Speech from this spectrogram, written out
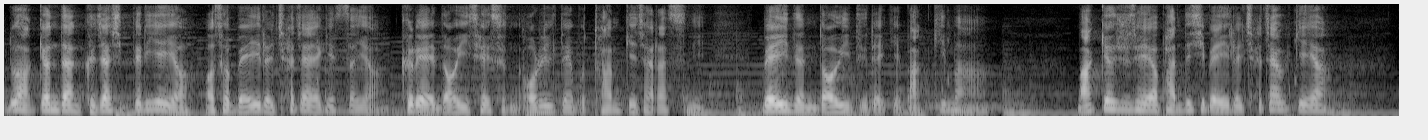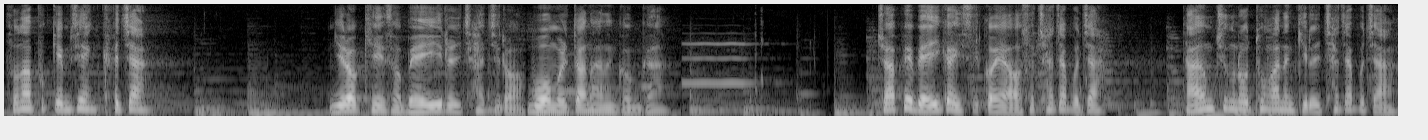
또 악견단 그 자식들이에요. 어서 메이를 찾아야겠어요. 그래 너희 셋은 어릴 때부터 함께 자랐으니 메이는 너희들에게 맡기마. 맡겨주세요. 반드시 메이를 찾아올게요. 소나프 겜생 가자. 이렇게 해서 메이를 찾으러 모험을 떠나는 건가? 저 앞에 메이가 있을 거야. 어서 찾아보자. 다음 층으로 통하는 길을 찾아보자.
